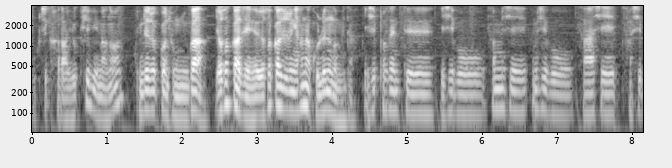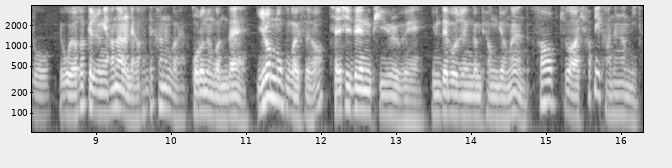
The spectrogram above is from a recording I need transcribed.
묵직하다. 62만원. 임대 조건 종류가 6가지예요. 6가지 중에 하나 고르는 겁니다. 20%, 25, 30, 35, 40, 45. 요거 6개 중에 하나를 내가 선택하는 거야. 고르는 건데, 이런 문구가 있어요. 제시된 비율 외 임대보증금 변경은 사업주와 협의 가능합니다.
